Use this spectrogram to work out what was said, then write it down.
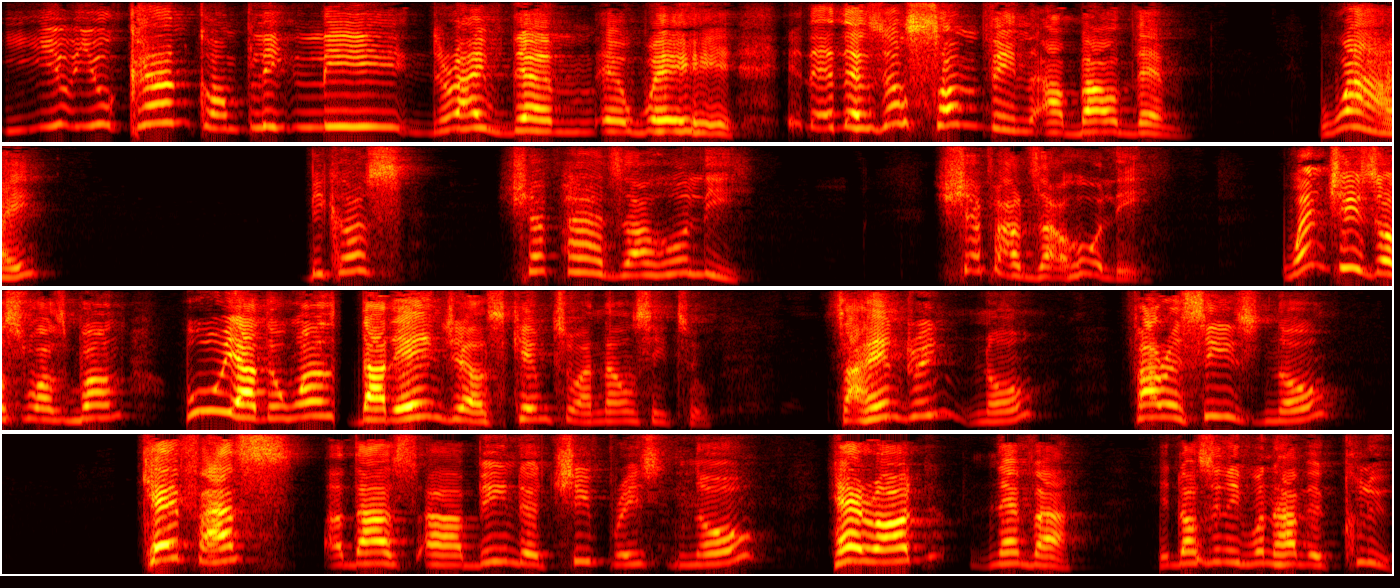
you, you can't completely drive them away. There's just something about them. Why? Because Shepherds are holy. Shepherds are holy. When Jesus was born, who are the ones that angels came to announce it to? Sanhedrin? No. Pharisees? No. Caiaphas, uh, that's uh, being the chief priest? No. Herod? Never. He doesn't even have a clue.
